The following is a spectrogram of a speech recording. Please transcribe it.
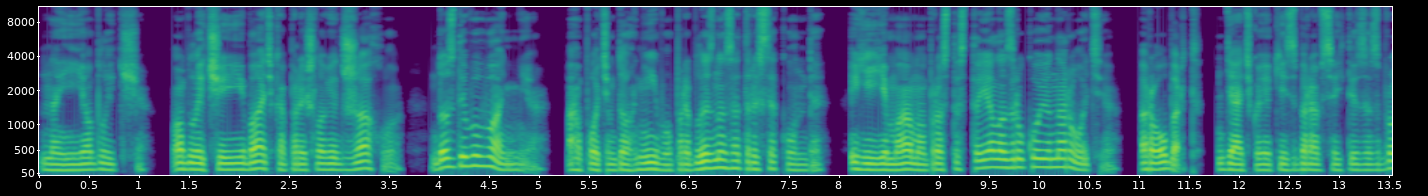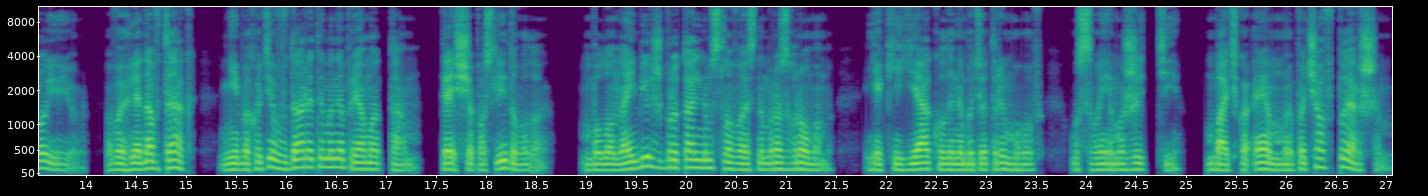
на її обличчі. Обличчя її батька перейшло від жаху до здивування, а потім до гніву приблизно за три секунди. Її мама просто стояла з рукою на роті. Роберт, дядько, який збирався йти за зброєю, виглядав так, ніби хотів вдарити мене прямо там. Те, що послідувало, було найбільш брутальним словесним розгромом, який я коли-небудь отримував у своєму житті. Батько Емми почав першим,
